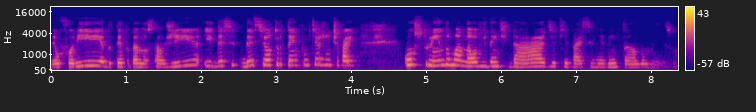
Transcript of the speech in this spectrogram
euforia, do tempo da nostalgia e desse, desse outro tempo em que a gente vai construindo uma nova identidade que vai se reinventando mesmo.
